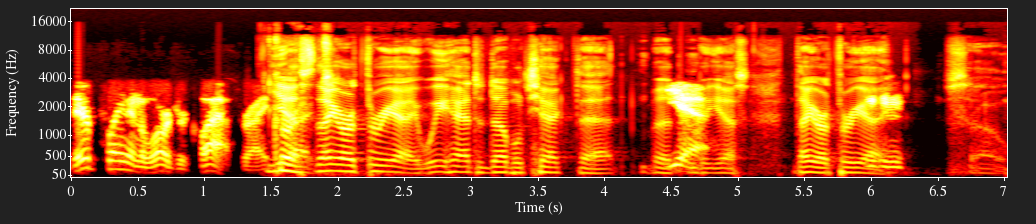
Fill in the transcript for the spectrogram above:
they're playing in a larger class, right? Yes, Correct. they are 3A. We had to double check that, but, yeah. But yes, they are 3A. Mm-hmm. So,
